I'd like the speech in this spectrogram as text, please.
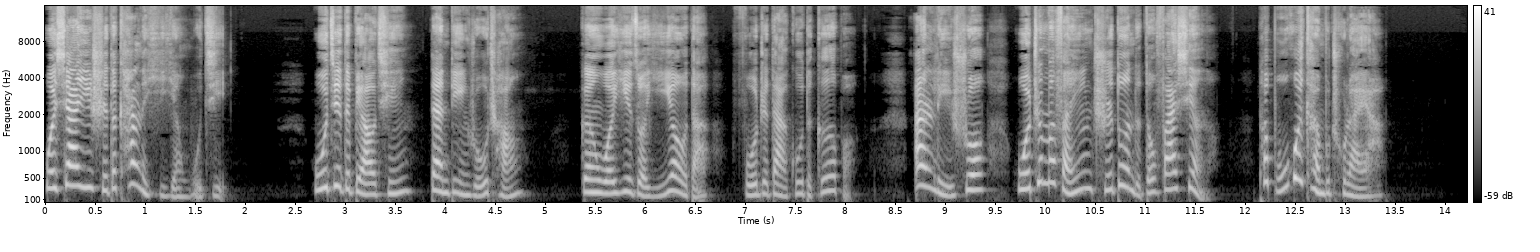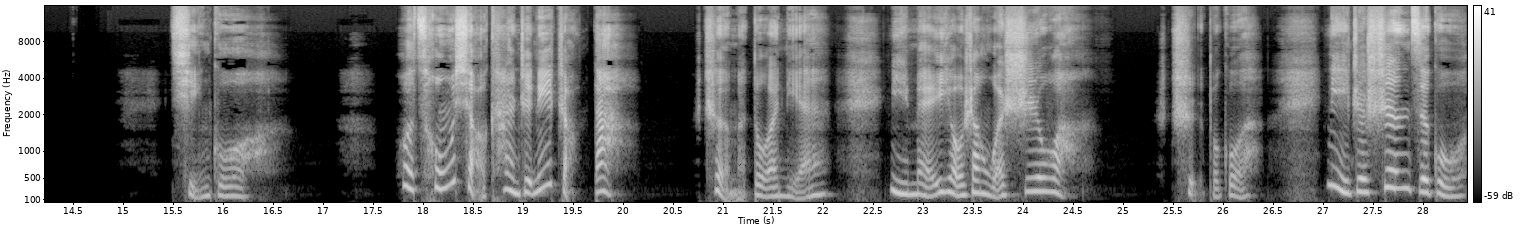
我下意识的看了一眼无忌，无忌的表情淡定如常，跟我一左一右的。扶着大姑的胳膊，按理说我这么反应迟钝的都发现了，他不会看不出来呀。秦姑，我从小看着你长大，这么多年，你没有让我失望。只不过，你这身子骨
